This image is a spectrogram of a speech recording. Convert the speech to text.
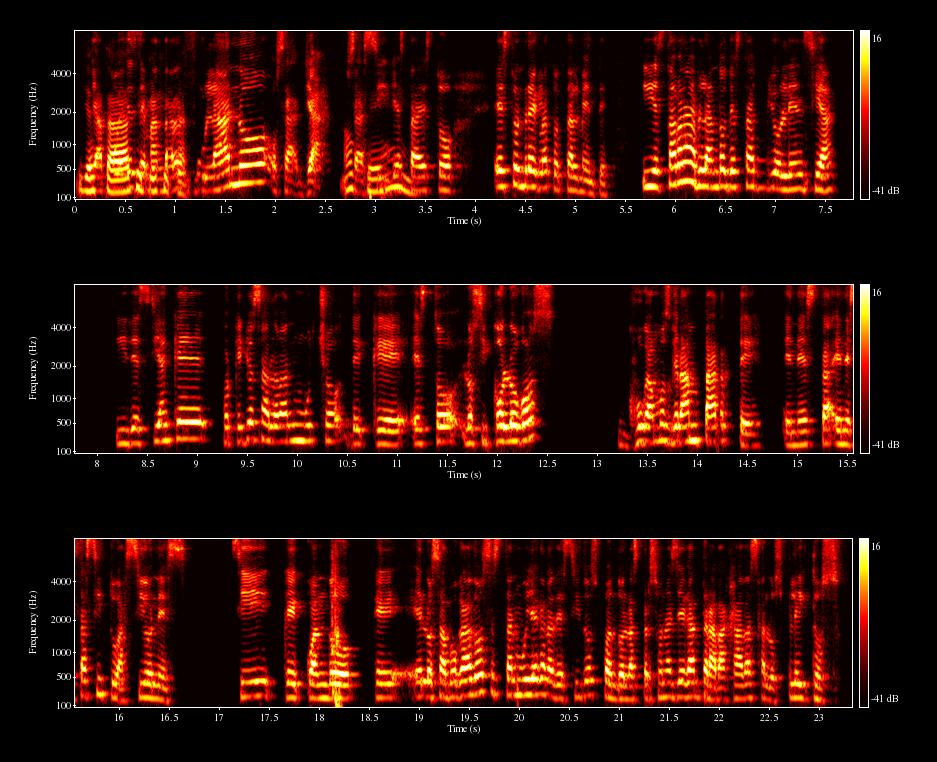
ya, puedes demandar al fulano, o sea, ya, o sea, sí, ya está esto, esto en regla totalmente. Y estaban hablando de esta violencia y decían que, porque ellos hablaban mucho de que esto, los psicólogos jugamos gran parte en, esta, en estas situaciones. Sí, que cuando que eh, los abogados están muy agradecidos cuando las personas llegan trabajadas a los pleitos.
